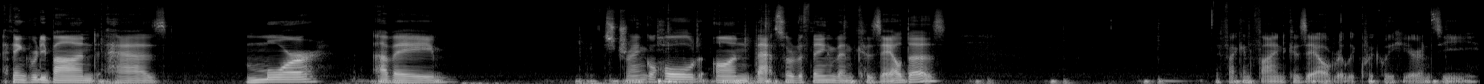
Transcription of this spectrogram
I think Rudy Bond has more of a stranglehold on that sort of thing than Cazale does. If I can find Cazale really quickly here and see.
